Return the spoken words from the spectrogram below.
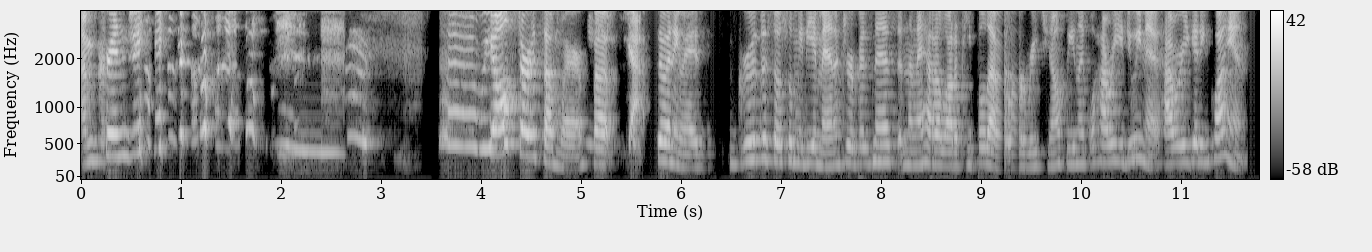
I'm cringing. We all start somewhere but yeah so anyways grew the social media manager business and then i had a lot of people that were reaching out being like well how are you doing it? How are you getting clients?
